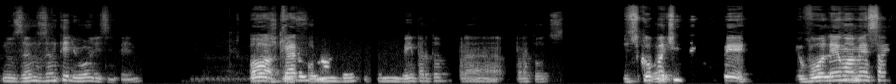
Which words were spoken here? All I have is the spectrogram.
nos anos anteriores, entende? Ó, oh, quero. bem, bem para todo, todos. Desculpa Oi. te interromper. Eu vou ler uma mensagem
